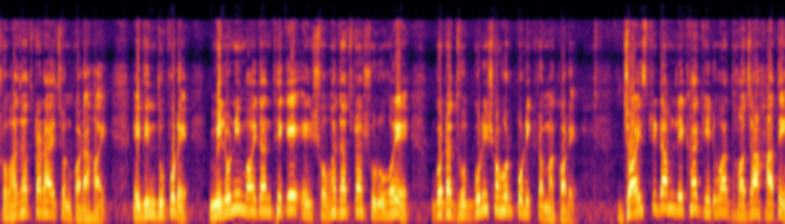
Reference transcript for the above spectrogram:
শোভাযাত্রার আয়োজন করা হয়। এদিন দুপুরে মিলনী ময়দান থেকে এই শোভাযাত্রা শুরু হয়ে গোটা ধূপগুড়ি শহর পরিক্রমা করে। জয় শ্রীরাম লেখা গেরুয়া ধ্বজা হাতে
